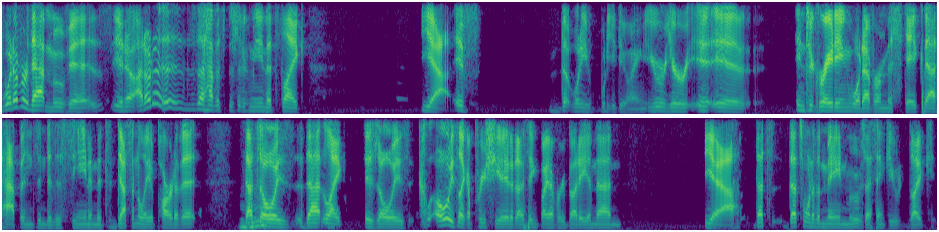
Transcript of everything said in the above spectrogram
whatever that move is. You know, I don't know. Does that have a specific meaning? That's like, yeah, if that what are you what are you doing? You're you're. Integrating whatever mistake that happens into the scene and it's definitely a part of it. That's mm-hmm. always that like is always always like appreciated I think by everybody. And then yeah that's that's one of the main moves I think you like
